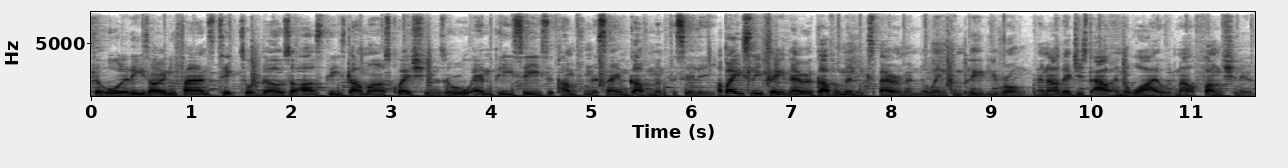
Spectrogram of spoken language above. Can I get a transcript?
That all of these OnlyFans TikTok girls that ask these dumbass questions are all NPCs that come from the same government facility. I basically think they're a government experiment that went completely wrong, and now they're just out in the wild malfunctioning,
